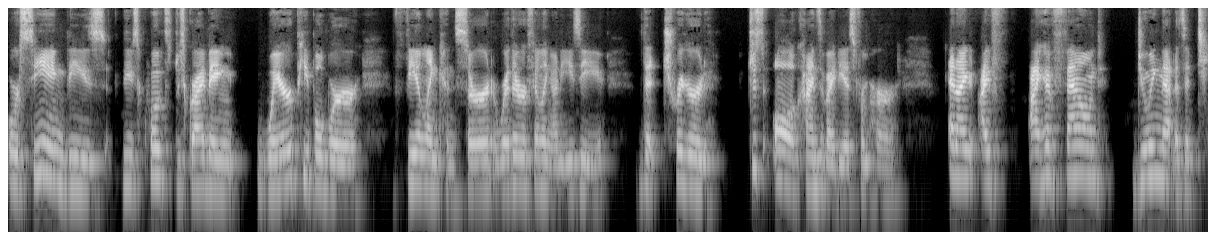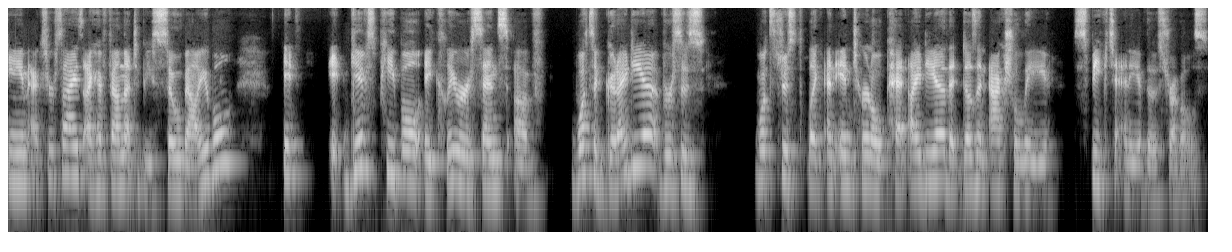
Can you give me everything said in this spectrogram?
or seeing these these quotes describing where people were feeling concerned or where they were feeling uneasy that triggered just all kinds of ideas from her. And I, I, I have found doing that as a team exercise, I have found that to be so valuable. It it gives people a clearer sense of what's a good idea versus what's just like an internal pet idea that doesn't actually speak to any of those struggles.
